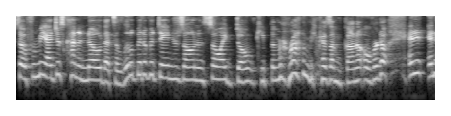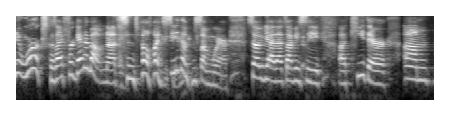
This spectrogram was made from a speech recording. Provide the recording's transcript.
so for me, I just kind of know that's a little bit of a danger zone. And so I don't keep them around because I'm gonna overdose. And it and it works because I forget about nuts until I see them somewhere. So yeah, that's obviously a key there. Um,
